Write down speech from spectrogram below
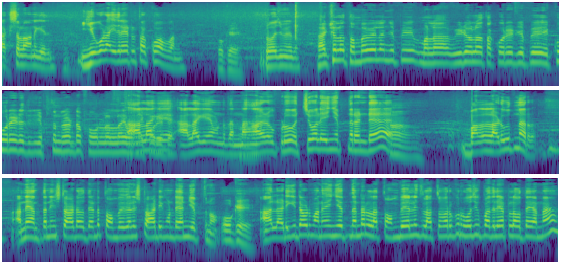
లక్ష లోన్ ఇది. ఇవి కూడా ఐదు లీటర్లు తక్కువ అవ్వన్న ఓకే రోజు మీద. యాక్చువల్గా తొంభై వేలు అని చెప్పి మళ్ళీ వీడియోలో తక్కువ రేట్ చెప్పి ఎక్కువ రేట్ చెప్తున్నారంట ఫోన్లలో అలాగే అలాగే ఉండదు అన్న ఇప్పుడు వచ్చే వాళ్ళు ఏం చెప్తున్నారంటే వాళ్ళు అడుగుతున్నారు. అన్న ఎంత నుంచి స్టార్ట్ అవుతాయి అంటే తొంభై వేలు స్టార్టింగ్ ఉంటాయని చెప్తున్నాం. ఓకే. వాళ్ళు అడిగేటప్పుడు మనం ఏం చెప్తుందంటే ల- తొంభై వేల నుంచి లక్ష వరకు రోజుకి పది లీటర్లు అవుతాయి అన్న.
